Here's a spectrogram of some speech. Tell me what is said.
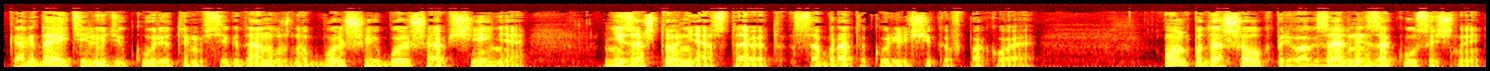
Когда эти люди курят, им всегда нужно больше и больше общения. Ни за что не оставят собрата-курильщика в покое. Он подошел к привокзальной закусочной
